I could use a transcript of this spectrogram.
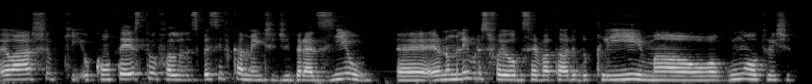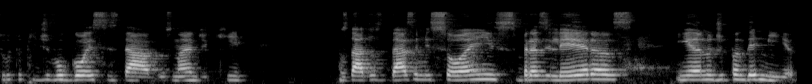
eu acho que o contexto, falando especificamente de Brasil, é, eu não me lembro se foi o Observatório do Clima ou algum outro instituto que divulgou esses dados, né? De que os dados das emissões brasileiras em ano de pandemia.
